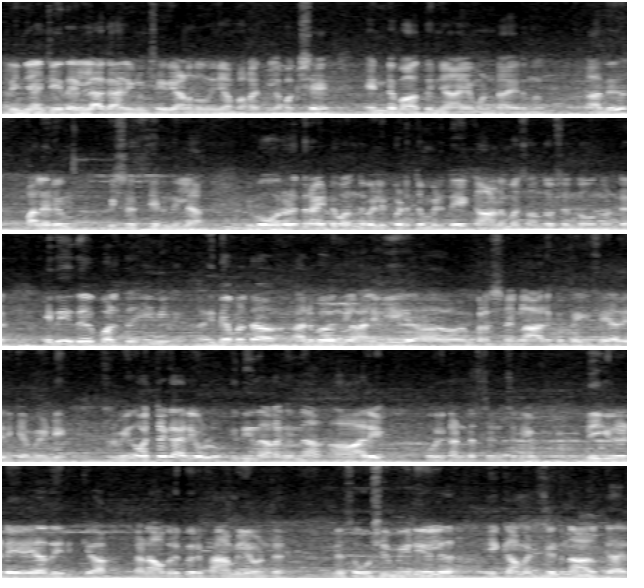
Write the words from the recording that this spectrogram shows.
അല്ലെങ്കിൽ ഞാൻ ചെയ്ത എല്ലാ കാര്യങ്ങളും ശരിയാണെന്നൊന്നും ഞാൻ പറഞ്ഞില്ല പക്ഷേ എന്റെ ഭാഗത്ത് ന്യായമുണ്ടായിരുന്നു. അത് പലരും വിശ്വസിച്ചിരുന്നില്ല. ഇപ്പോൾ ഓരോരുത്തരായിട്ട് വന്ന് വെളിപ്പെടുത്തുമ്പോഴത്തേക്ക് കാണുമ്പോൾ സന്തോഷം തോന്നുന്നുണ്ട്. ഇത് ഇതേപോലത്തെ ഇനി ഇതേപോലത്തെ അനുഭവങ്ങൾ അല്ലെങ്കിൽ പ്രശ്നങ്ങൾ ആർക്കും ഫേസ് ചെയ്യാതിരിക്കാൻ വേണ്ടി ശ്രമിക്കുന്ന ഒറ്റ കാര്യമുള്ളൂ ഇതിൽ നിന്ന് ഇറങ്ങുന്ന ആരെയും ഒരു കണ്ടസ്റ്റൻസിനെയും ഡിഗ്രേഡ് ചെയ്യാതിരിക്കുക. കാരണം അവർക്കൊരു ഫാമിലി ഉണ്ട്. പിന്നെ സോഷ്യൽ മീഡിയയിൽ ഈ കമന്റ്സ് ഇടുന്ന ആൾക്കാർ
